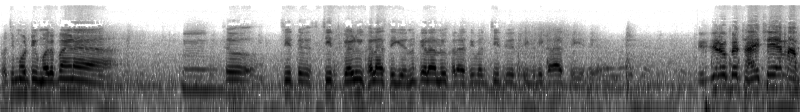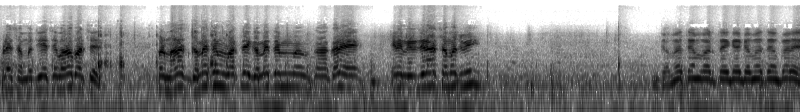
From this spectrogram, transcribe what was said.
પછી મોટી ઉંમર પણ. તો ચિત્ત ચિત્ત પેલું ખલાસ થઈ ગયું. ને પેલાનું ખલાસ થઈ ગયું ચિત્ત બધી ખલાસ થઈ ગઈ. નિર્જરોપે થાય છે એમ આપણે સમજીએ છીએ બરોબર છે. પણ માણસ ગમે તેમ વર્તે ગમે તેમ કરે એને નિર્જરા જ સમજવી? ગમે તેમ વર્તે કે ગમે તેમ કરે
